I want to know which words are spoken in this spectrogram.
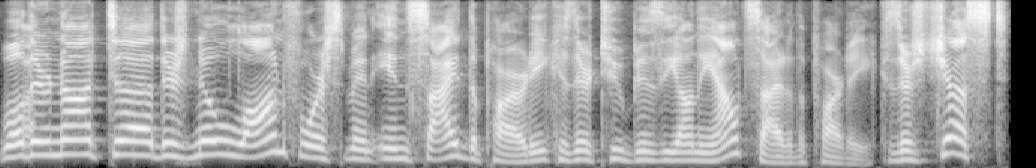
Well, they're not. Uh, there's no law enforcement inside the party because they're too busy on the outside of the party. Because there's just,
